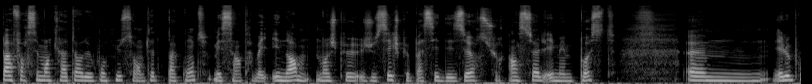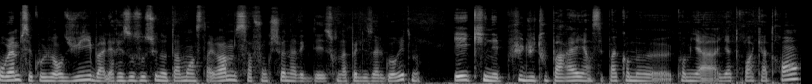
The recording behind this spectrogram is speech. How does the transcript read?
pas forcément créateurs de contenu se rendent peut-être pas compte, mais c'est un travail énorme. Moi je, peux, je sais que je peux passer des heures sur un seul et même post. Euh, et le problème, c'est qu'aujourd'hui, bah, les réseaux sociaux, notamment Instagram, ça fonctionne avec des, ce qu'on appelle des algorithmes, et qui n'est plus du tout pareil, hein, c'est pas comme, euh, comme il y a, a 3-4 ans.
